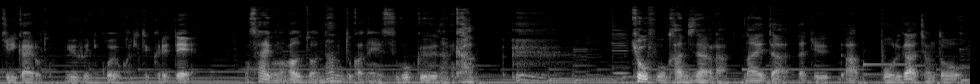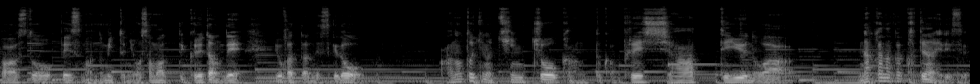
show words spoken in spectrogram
切り替えろというふうに声をかけてくれて最後のアウトはなんとかねすごくなんか 恐怖を感じながら投げた打球あボールがちゃんとファーストベースマンのミットに収まってくれたので良かったんですけどあの時の緊張感とかプレッシャーっていうのはなかなか勝てないです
